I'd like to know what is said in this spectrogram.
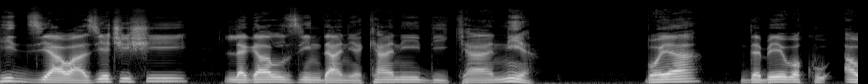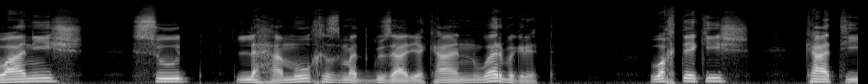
هیچ جیاوازییەکیشی لەگەڵ زیندانییەکانی دیکە نییە. بۆیە دەبێ وەکو ئەوانیش سوود لە هەموو خزمەتگوزارییەکان وەربگرێت. وەختێکیش کاتی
